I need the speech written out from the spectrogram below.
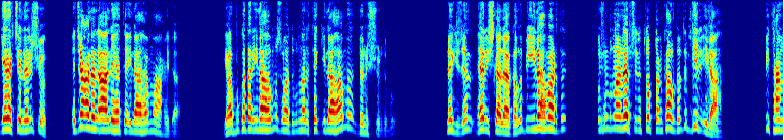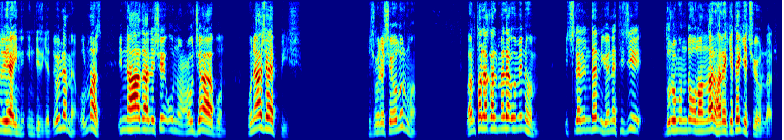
Gerekçeleri şu. E cealel alihete ilahen vahida. Ya bu kadar ilahımız vardı. Bunları tek ilaha mı dönüştürdü bu? Ne güzel. Her işle alakalı bir ilah vardı. Bu şimdi bunların hepsini toptan kaldırdı. Bir ilah. Bir tanrıya in- indirgedi. Öyle mi? Olmaz. İnne hâzâ le şey'un ucabun. Bu ne acayip bir iş. Hiç öyle şey olur mu? Ve entalakal mele'u minhum. İçlerinden yönetici durumunda olanlar harekete geçiyorlar.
